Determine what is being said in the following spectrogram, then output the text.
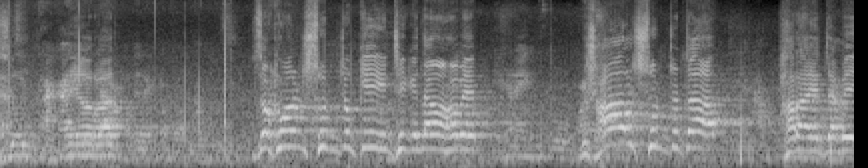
سيرت যখন সূর্যকে ঢেকে দেওয়া হবে বিশাল সূর্যটা হারায় যাবে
